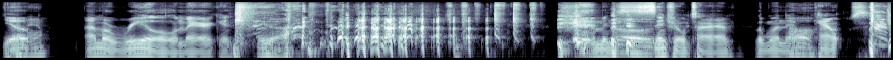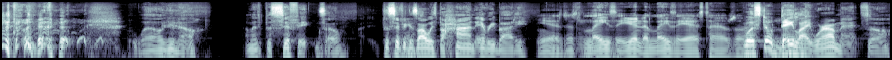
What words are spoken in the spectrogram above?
yeah, man. I'm a real American. Yeah. I'm in Oh. Central Time, the one that Oh. counts. well, you know, I'm in Pacific, so Pacific is always behind everybody. Yeah, just lazy. You're in the lazy ass time zone. Well, it's still mm-hmm. daylight where I'm at, so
